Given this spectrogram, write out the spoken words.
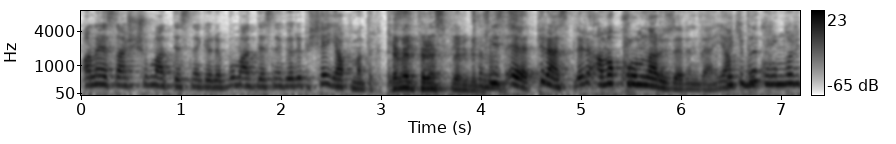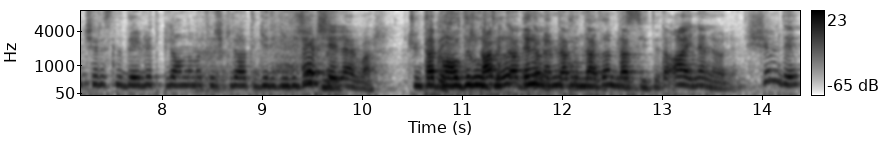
anayasanın şu maddesine göre, bu maddesine göre bir şey yapmadık biz. Temel prensipleri belirledik. Biz evet prensipleri ama kurumlar üzerinden yaptık. Peki bu kurumlar içerisinde devlet planlama teşkilatı geri gelecek Her mi? şeyler var. Çünkü kaldırıldı. En önemli kurumlardan tabii, birisiydi. tabii. aynen öyle. Şimdi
